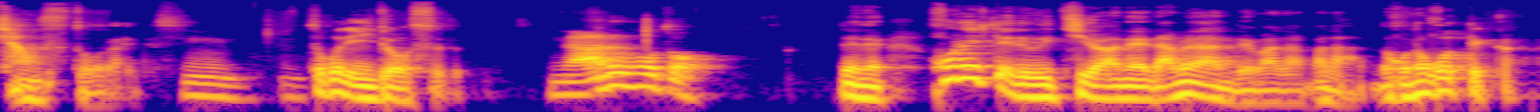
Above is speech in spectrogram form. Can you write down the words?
チャンス到来です。うん。そこで移動する。なるほど。でね、掘れてるうちはね、ダメなんで、まだまだ残ってるから。っ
